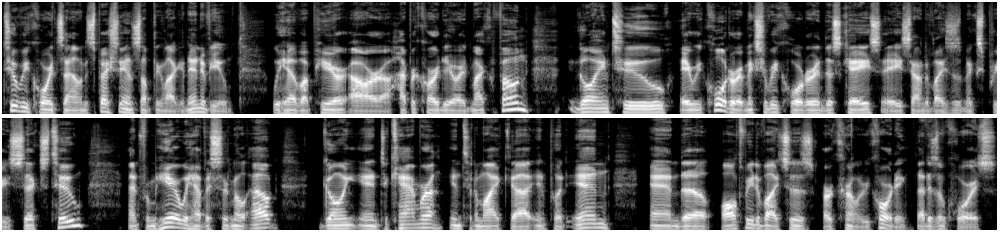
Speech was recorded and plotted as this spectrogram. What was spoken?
to record sound, especially on something like an interview. We have up here our uh, hypercardioid microphone going to a recorder, a mixer recorder, in this case, a Sound Devices MixPre 6 2. And from here, we have a signal out going into camera, into the mic uh, input in, and uh, all three devices are currently recording. That is, of course,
